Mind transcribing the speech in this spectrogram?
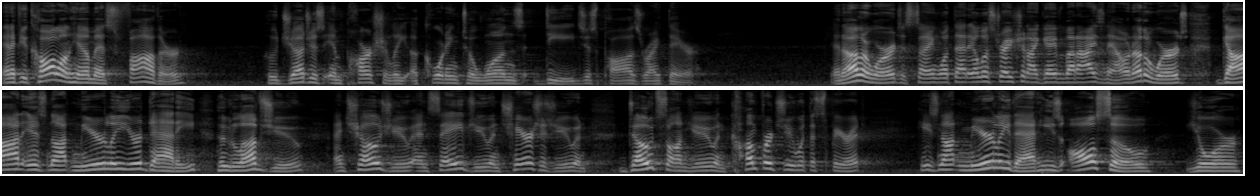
And if you call on him as Father, who judges impartially according to one's deeds, just pause right there. In other words, it's saying what that illustration I gave about Eisenhower. In other words, God is not merely your daddy who loves you and chose you and saved you and cherishes you and dotes on you and comforts you with the Spirit. He's not merely that, He's also your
